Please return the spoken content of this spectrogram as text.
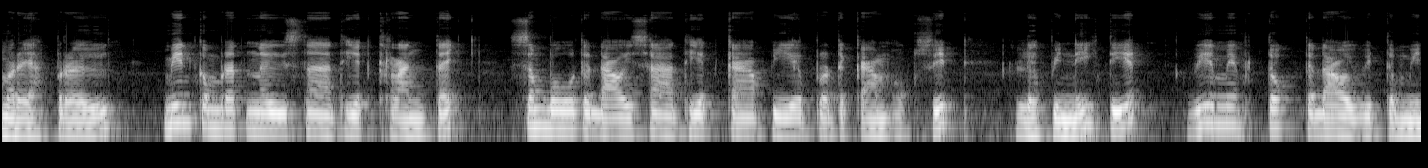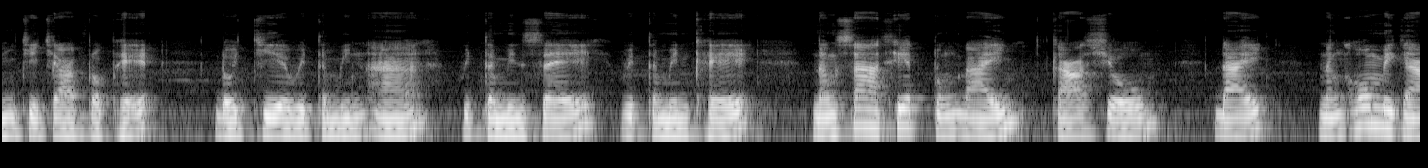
ម្រះព្រៅមានកម្រិតនៅសារធាតុខ្លាញ់តិច សម្បូរទៅដោយសារធាតុការពារប្រតិកម្មអុកស៊ីតលើសពីនេះទៀតវាមានផ្ទុកទៅដោយវីតាមីនជាច្រើនប្រភេទដូចជាវីតាមីន A វីតាមីន C វីតាមីន K និងសារធាតុទង់ដែងកាល់ស្យូមដែកនិងអូមេហ្គា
